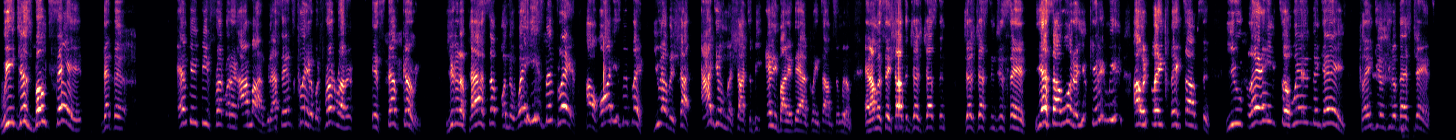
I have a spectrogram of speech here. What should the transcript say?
we just both said that the MVP frontrunner in our mind, we're not saying it's clear, but frontrunner is Steph Curry. You're gonna pass up on the way he's been playing, how hard he's been playing. You have a shot. I give him a shot to beat anybody if they have Klay Thompson with him. And I'm gonna say shout out to Judge Justin. Judge Justin just said, Yes, I would. Are you kidding me? I would play Klay Thompson. You play to win the game. Klay gives you the best chance.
